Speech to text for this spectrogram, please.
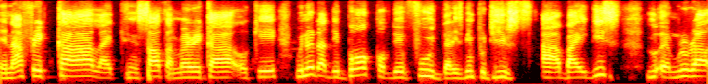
in Africa, like in South America, okay, we know that the bulk of the food that is being produced are by these um, rural,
